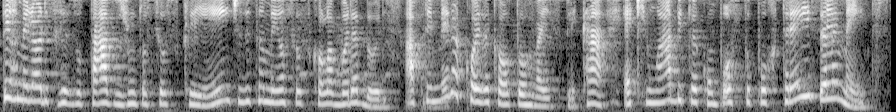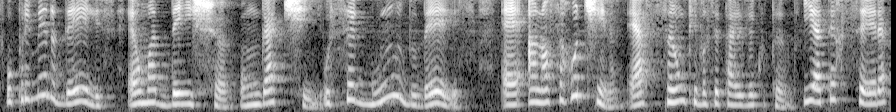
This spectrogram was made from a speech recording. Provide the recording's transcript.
ter melhores resultados junto aos seus clientes e também aos seus colaboradores. A primeira coisa que o autor vai explicar é que um hábito é composto por três elementos. O primeiro deles é uma deixa, um gatilho. O segundo deles é a nossa rotina, é a ação que você está executando. E a terceira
